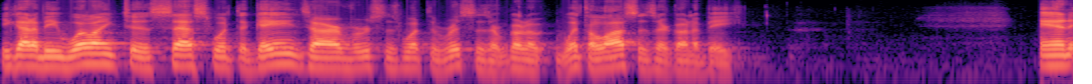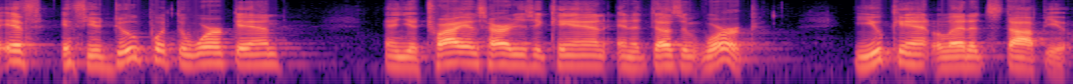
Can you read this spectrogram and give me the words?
You got to be willing to assess what the gains are versus what the risks are going to, what the losses are going to be. And if if you do put the work in, and you try as hard as you can, and it doesn't work, you can't let it stop you.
